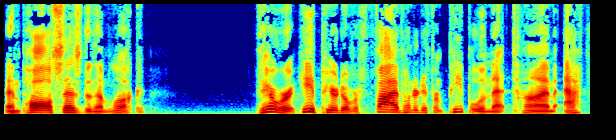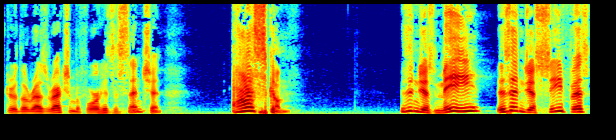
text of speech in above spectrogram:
And Paul says to them, Look, there were, he appeared to over 500 different people in that time after the resurrection, before his ascension. Ask them. This isn't just me. This isn't just Cephas.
